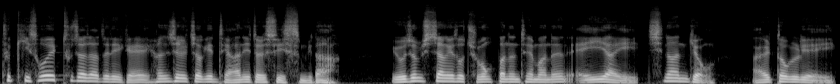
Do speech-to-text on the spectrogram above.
특히 소액 투자자들에게 현실적인 대안이 될 수 있습니다. 요즘 시장에서 주목받는 테마는 AI, 친환경, RWA,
